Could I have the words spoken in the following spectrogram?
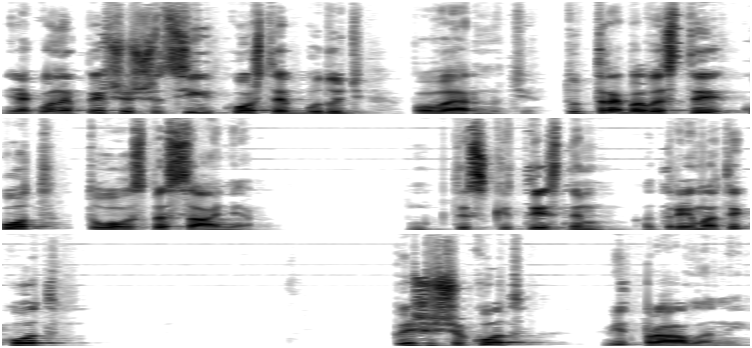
Як вони пишуть, що ці кошти будуть повернуті. Тут треба ввести код того списання. Тиснемо отримати код. Пише, що код відправлений.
